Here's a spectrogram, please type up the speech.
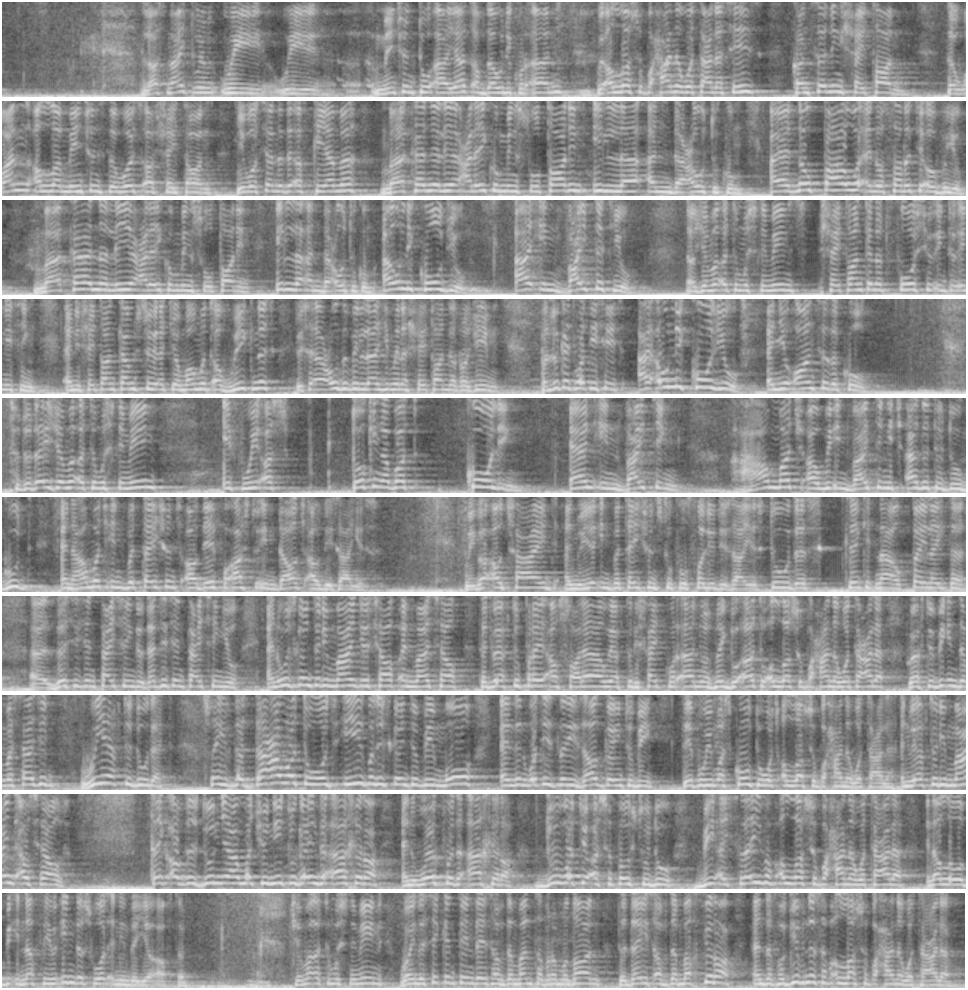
Last night we, we, we uh, mentioned two ayat of the Holy Quran where Allah subhanahu wa ta'ala says concerning shaitan. The one Allah mentions the words of shaitan. He will say on the day of Qiyamah, مَا كَانَ لِي عَلَيْكُم مِّن سُلْطَانٍ إِلَّا أَن دَعَوْتُكُمْ I had no power and authority over you. مَا كَانَ لِي عَلَيْكُم مِّن سُلْطَانٍ إِلَّا أَن دَعَوْتُكُمْ I only called you. I invited you. Now, Jama'atul Muslimin, shaitan cannot force you into anything. And if shaitan comes to you at your moment of weakness, you say, A'udhu billahi min shaitan rajim. But look at what he says. I only call you and you answer the call. So today, Jama'atul Muslimin, if we are talking about calling and inviting, how much are we inviting each other to do good and how much invitations are there for us to indulge our desires? We go outside and we hear invitations to fulfill your desires. Do this, take it now, pay later. Uh, this is enticing you, that is enticing you. And who's going to remind yourself and myself that we have to pray our salah, we have to recite Quran, we have to make dua to Allah subhanahu wa ta'ala, we have to be in the masajid. We have to do that. So if the da'wah towards evil is going to be more, and then what is the result going to be? Therefore we must call towards Allah subhanahu wa ta'ala. And we have to remind ourselves Take off this dunya what you need to gain the akhirah and work for the akhirah. Do what you are supposed to do. Be a slave of Allah subhanahu wa ta'ala and Allah will be enough for you in this world and in the year after. Jama'at Muslimin, we're in the second 10 days of the month of Ramadan, the days of the maghfirah and the forgiveness of Allah subhanahu wa ta'ala.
